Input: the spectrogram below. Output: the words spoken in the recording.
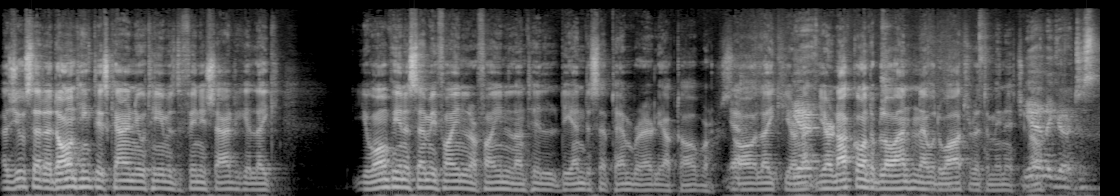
as you said, I don't think this Carnew team is the finished article. Like you won't be in a semi final or final until the end of September, early October. So like you're Yeah. not, you're not going to blow anything out of the water at the minute. You Yeah, know? like uh, just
